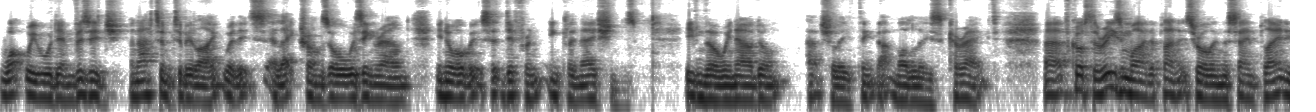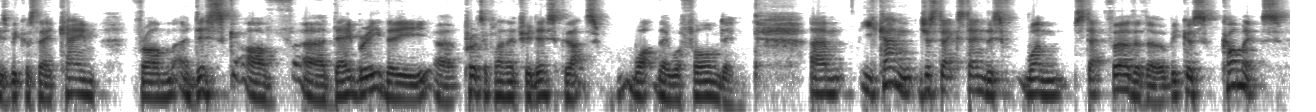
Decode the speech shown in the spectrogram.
what we would envisage an atom to be like with its electrons all whizzing around in orbits at different inclinations, even though we now don't actually think that model is correct. Uh, of course, the reason why the planets are all in the same plane is because they came from a disk of uh, debris, the uh, protoplanetary disk. That's what they were formed in. Um, you can just extend this one step further, though, because comets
